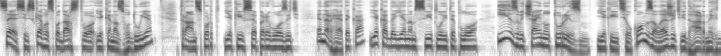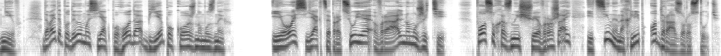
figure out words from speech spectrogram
Це сільське господарство, яке нас годує, транспорт, який все перевозить, енергетика, яка дає нам світло і тепло, і, звичайно, туризм, який цілком залежить від гарних днів. Давайте подивимось, як погода б'є по кожному з них. І ось як це працює в реальному житті. Посуха знищує врожай, і ціни на хліб одразу ростуть.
